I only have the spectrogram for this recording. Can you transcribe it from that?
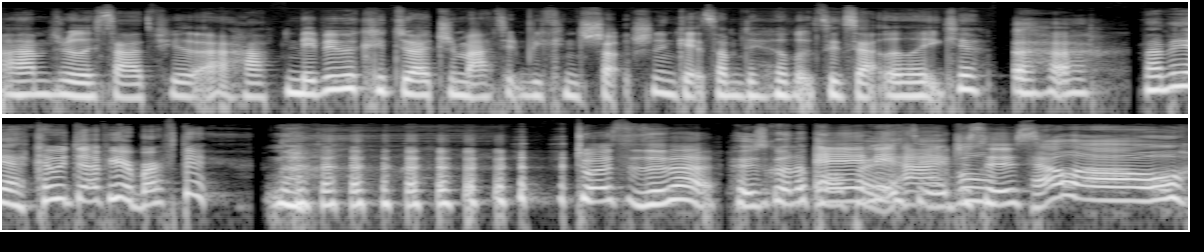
I'm really sad for you that that happened. Maybe we could do a dramatic reconstruction and get somebody who looks exactly like you. Uh-huh. Maybe yeah. Can we do it for your birthday? Do you to do that? Who's going to pop Any out actresses? Hello.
